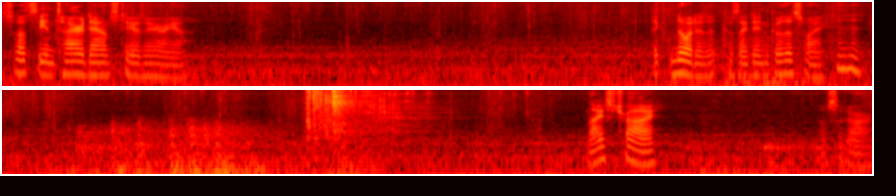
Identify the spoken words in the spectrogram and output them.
So that's the entire downstairs area. Like, no, I didn't, because I didn't go this way. Mm-hmm. nice try. No cigar.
